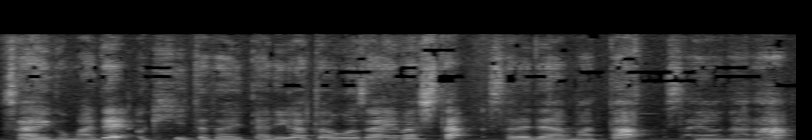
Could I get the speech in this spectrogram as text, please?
最後までお聴きいただいてありがとうございました。それではまた。さようなら。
